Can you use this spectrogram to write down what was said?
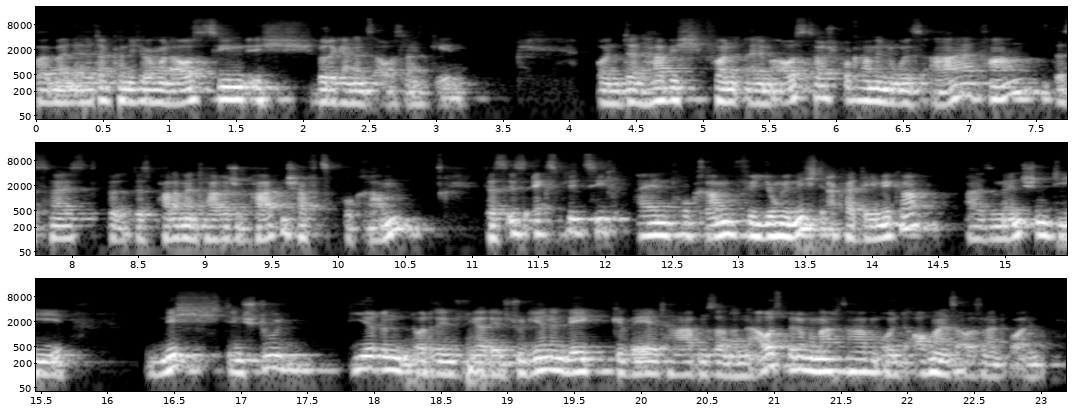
bei meinen Eltern kann ich irgendwann ausziehen, ich würde gerne ins Ausland gehen. Und dann habe ich von einem Austauschprogramm in den USA erfahren, das heißt das Parlamentarische Patenschaftsprogramm. Das ist explizit ein Programm für junge Nicht-Akademiker, also Menschen, die nicht den Studierenden oder den, ja, den Studierendenweg gewählt haben, sondern eine Ausbildung gemacht haben und auch mal ins Ausland wollen.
